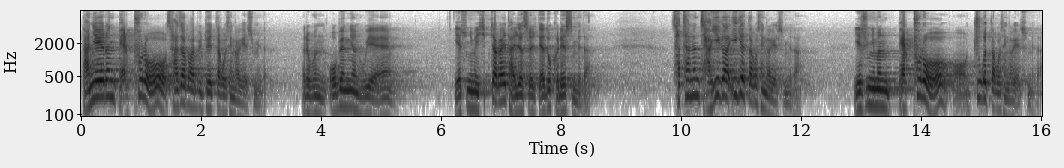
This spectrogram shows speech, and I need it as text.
다니엘은 100% 사자밥이 됐다고 생각했습니다. 여러분 500년 후에 예수님이 십자가에 달렸을 때도 그랬습니다. 사탄은 자기가 이겼다고 생각했습니다. 예수님은 100% 어, 죽었다고 생각했습니다.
